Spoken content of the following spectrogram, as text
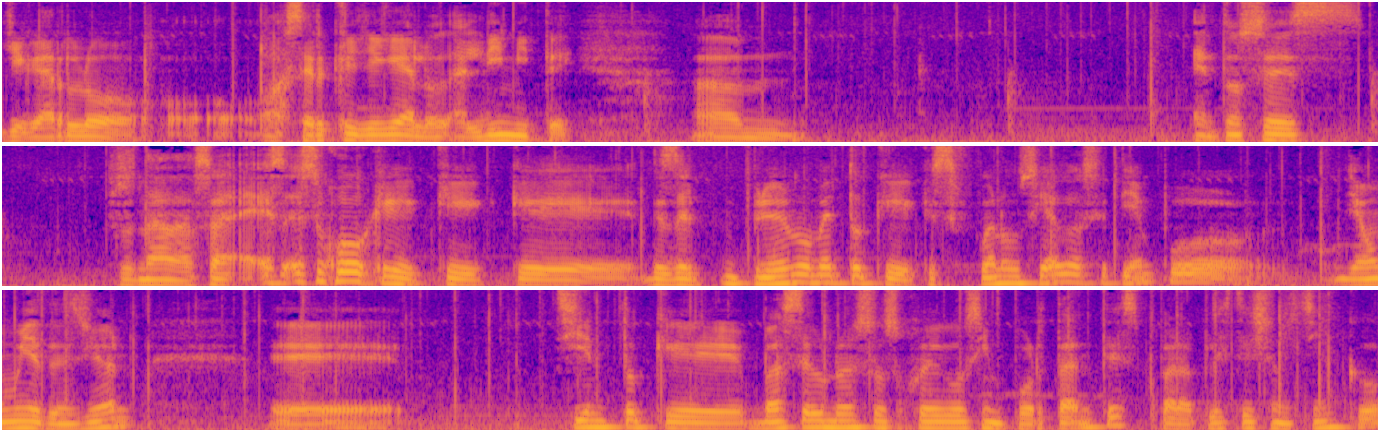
llegarlo o hacer que llegue al límite. entonces, pues nada, es, un juego que, desde el primer momento que, se fue anunciado hace tiempo llamó mi atención. Eh, siento que va a ser uno de esos juegos importantes para PlayStation 5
